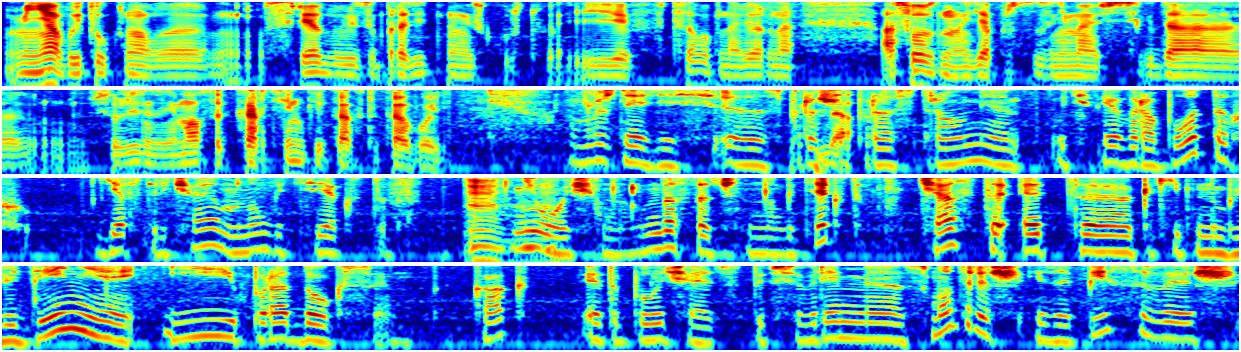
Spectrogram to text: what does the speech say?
меня вытолкнуло в среду изобразительного искусства. И в целом, наверное, осознанно я просто занимаюсь всегда, всю жизнь занимался картинкой как таковой. Можно я здесь э, спрошу да. про остроумие? У тебя в работах я встречаю много текстов. Mm-hmm. Не очень много, но достаточно много текстов. Часто это какие-то наблюдения и парадоксы. Как это получается? Ты все время смотришь и записываешь?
